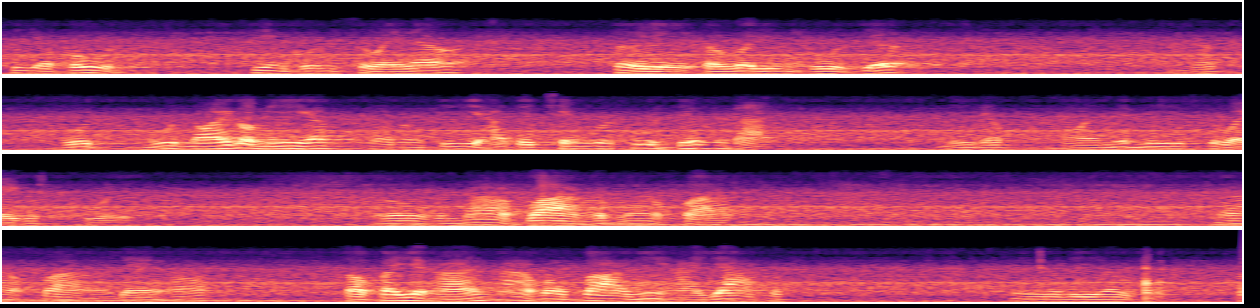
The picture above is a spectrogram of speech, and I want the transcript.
ที่จะพูด ยิ่งคนสวยแล้ว เออเขาก็ยิ่งพูดเยอะนะครับพูดพูดน้อยก็มีครับแต่บางทีอาจจะเชลก็พูดเยอะก็ได้นี่ครับหอยเม็ดนี้สวยครับสวย เออมันหน้าฟางครับหน้าฟางหน้าฟางแดงออส ต่อไปยังหาหน้าฟางฟางอย่างนี้หายากครับนี่วันนี้เราไป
